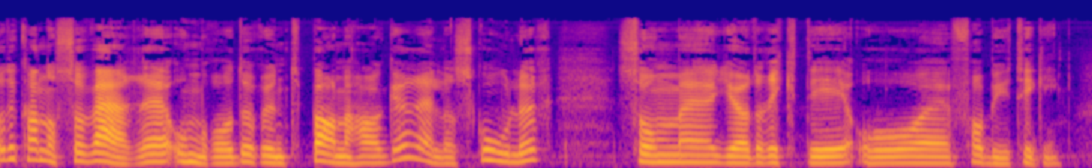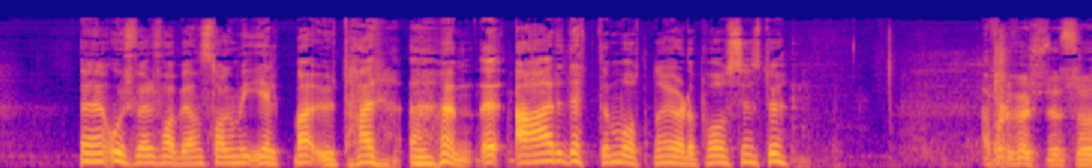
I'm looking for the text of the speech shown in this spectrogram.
Og det kan også være områder rundt barnehager eller skoler som eh, gjør det riktig å forby tigging. Eh, ordfører Fabian Stang, hjelp meg ut her. Eh, er dette måten å gjøre det på, syns du? For det første så,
